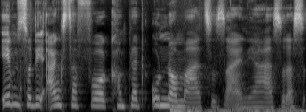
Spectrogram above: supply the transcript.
ebenso die Angst davor, komplett unnormal zu sein. Ja, also dass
